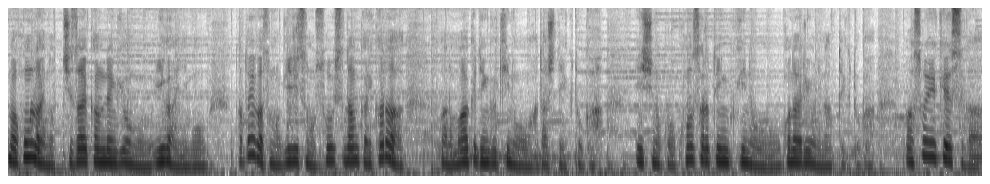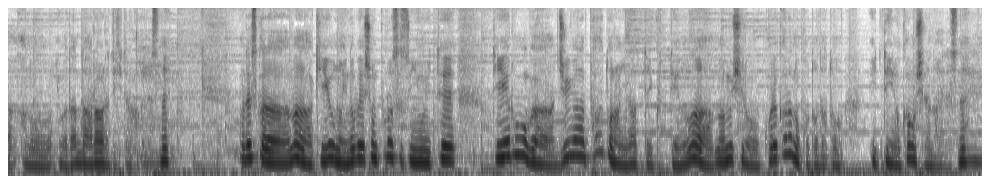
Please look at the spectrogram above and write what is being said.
まあ、本来の知財関連業務以外にも、例えばその技術の創出段階からあのマーケティング機能を果たしていくとか、一種のこうコンサルティング機能を行えるようになっていくとか、まあ、そういうケースがあの今だんだん現れてきてるわけですね。ですから、まあ、企業のイノベーションプロセスにおいて TLO が重要なパートナーになっていくっていうのは、まあ、むしろこれからのことだと言っていいのかもしれないですね。うん、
